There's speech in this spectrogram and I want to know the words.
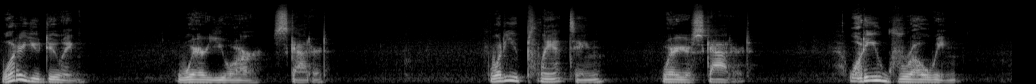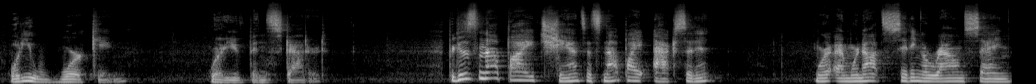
What are you doing where you are scattered? What are you planting where you're scattered? What are you growing what are you working where you've been scattered? Because it's not by chance, it's not by accident. We're, and we're not sitting around saying,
